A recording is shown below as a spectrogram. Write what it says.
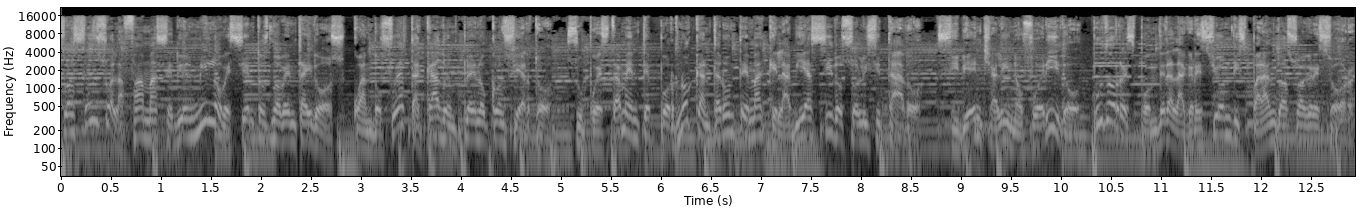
Su ascenso a la fama se dio en 1992, cuando fue atacado en pleno concierto, supuestamente por no cantar un tema que le había sido solicitado. Si bien Chalino fue herido, pudo responder a la agresión disparando a su agresor.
